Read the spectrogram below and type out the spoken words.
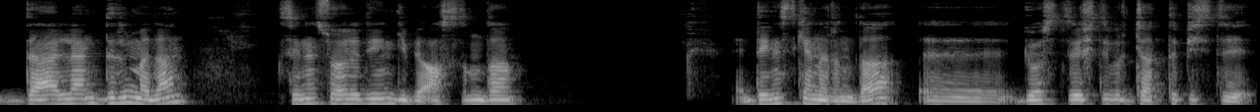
değerlendirilmeden senin söylediğin gibi aslında deniz kenarında e, gösterişli bir cadde pisti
